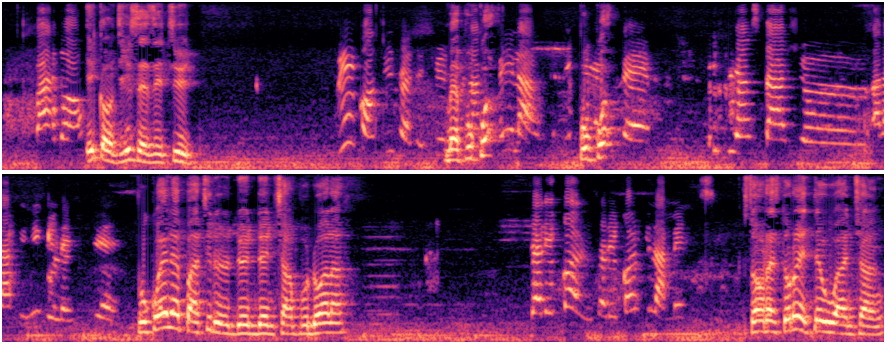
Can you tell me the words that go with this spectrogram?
Pardon? Il continue ses études. Oui, il continue ses études. Mais pourquoi- Mais pourquoi- fait- Il fait un stage euh, à la clinique de l'extérieur. Pourquoi il est parti de, de, Douala C'est l'école, c'est l'école qui l'amène ici. Son restaurant était où à Nchang?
